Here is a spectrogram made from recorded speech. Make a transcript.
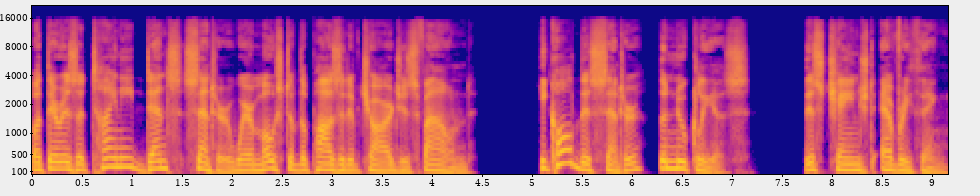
but there is a tiny, dense center where most of the positive charge is found. He called this center the nucleus. This changed everything.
